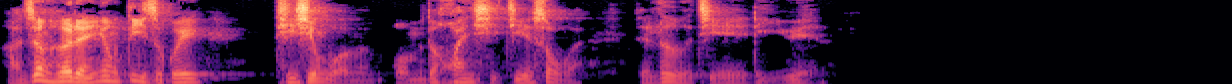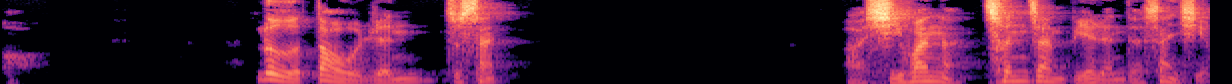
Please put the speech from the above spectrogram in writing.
啊，任何人用《弟子规》提醒我们，我们都欢喜接受啊，这乐节礼乐。哦，乐道人之善。啊，喜欢呢，称赞别人的善行，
